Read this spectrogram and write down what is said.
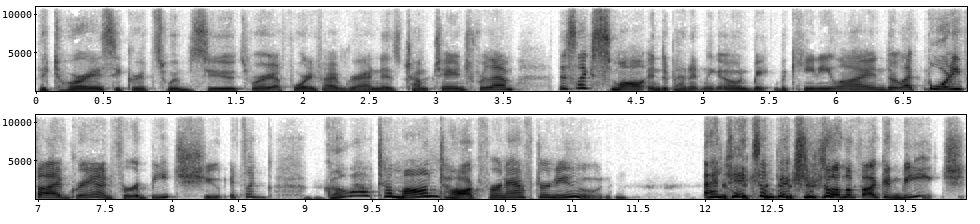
Victoria's Secret swimsuits where a forty-five grand is chump change for them. This like small independently owned ba- bikini line they're like 45 grand for a beach shoot it's like go out to montauk for an afternoon and take some pictures on the fucking beach.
